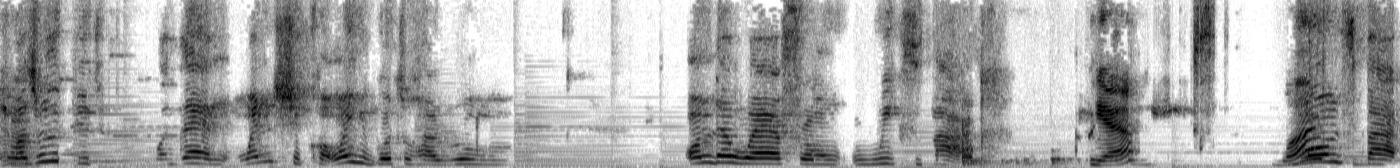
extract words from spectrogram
she was really beautiful. But then when she co- when you go to her room, underwear from weeks back, Yeah. What? months back,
